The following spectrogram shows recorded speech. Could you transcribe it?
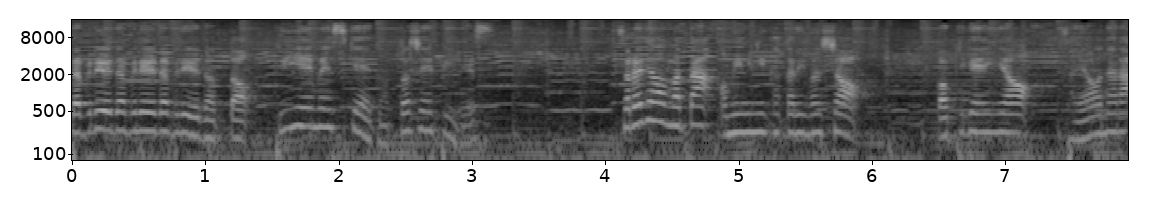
www.tmsk.jp です。それではまたお耳にかかりましょう。ごきげんよう。さようなら。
